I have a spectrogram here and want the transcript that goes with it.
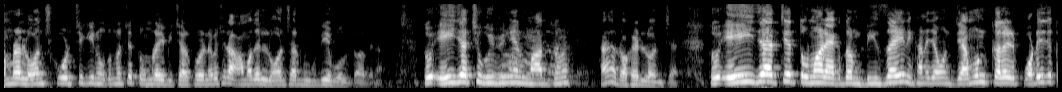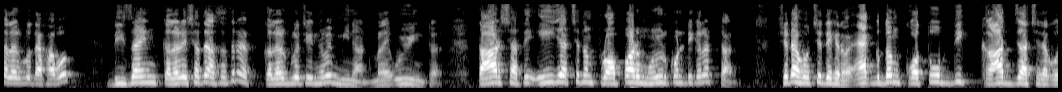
আমরা লঞ্চ করছি কি নতুন হচ্ছে তোমরাই বিচার করে নেবে সেটা আমাদের লঞ্চ আর মুখ দিয়ে বলতে হবে না। তো এই যাচ্ছে উইভিংয়ের মাধ্যমে হ্যাঁ রকেট লঞ্চার তো এই যাচ্ছে তোমার একদম ডিজাইন এখানে যেমন যেমন কালারের পরে যে কালারগুলো দেখাবো ডিজাইন কালারের সাথে আস্তে আস্তে কালারগুলো চেঞ্জ হবে মিনার মানে উইভিংটার তার সাথে এই যাচ্ছে একদম প্রপার ময়ূরকণ্ঠী কালার টান। সেটা হচ্ছে, দেখে নাও, একদম কত অবধি কাজ যাচ্ছে, দেখো,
